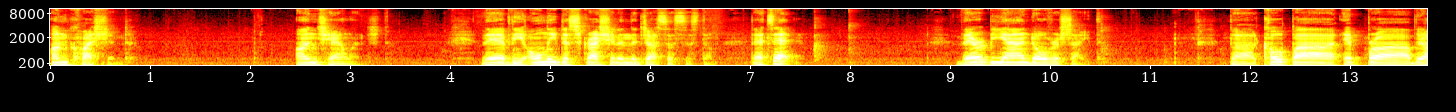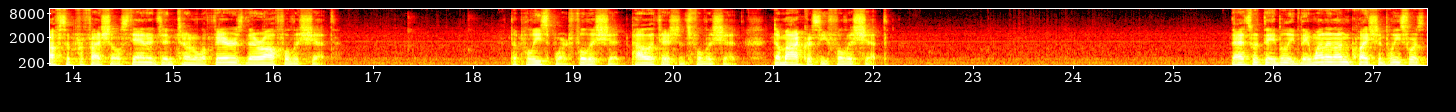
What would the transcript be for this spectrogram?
unquestioned, unchallenged. They have the only discretion in the justice system. That's it. They're beyond oversight. The COPA, IPRA, the Office of Professional Standards, Internal Affairs, they're all full of shit. The police board, full of shit. Politicians, full of shit. Democracy, full of shit. That's what they believe. They want an unquestioned police force.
